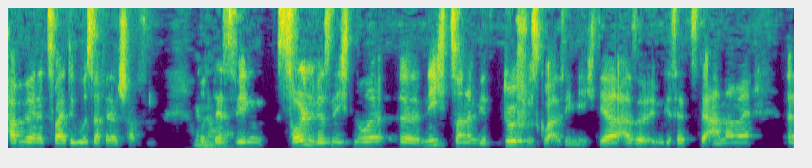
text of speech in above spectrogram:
haben wir eine zweite Ursache erschaffen. Genau. Und deswegen sollen wir es nicht nur äh, nicht, sondern wir dürfen es quasi nicht. Ja? Also im Gesetz der Annahme äh,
